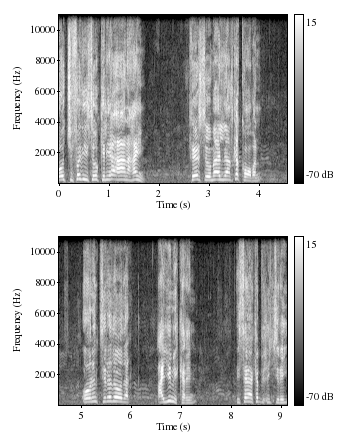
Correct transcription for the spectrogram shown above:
oo jufadiisoo keliya aan ahayn reer somalilan ka kooban oonan tiradooda cayimi karin isagaa ka bixin jiray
